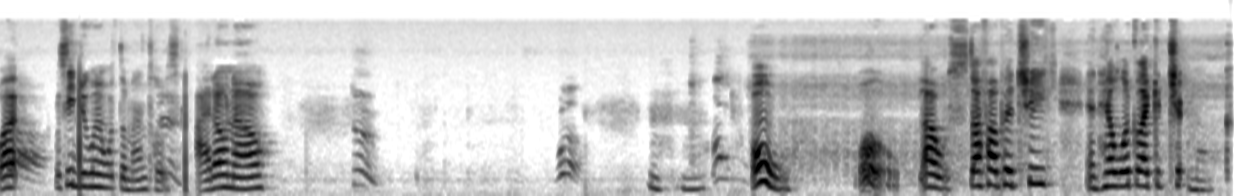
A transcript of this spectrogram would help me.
What? What's he doing with the Mentos? I don't know. Mm-hmm. Oh. Whoa. That will stuff up his cheek, and he'll look like a chipmunk.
